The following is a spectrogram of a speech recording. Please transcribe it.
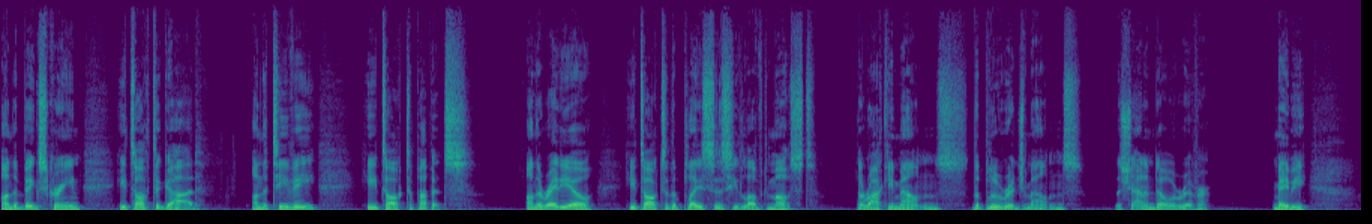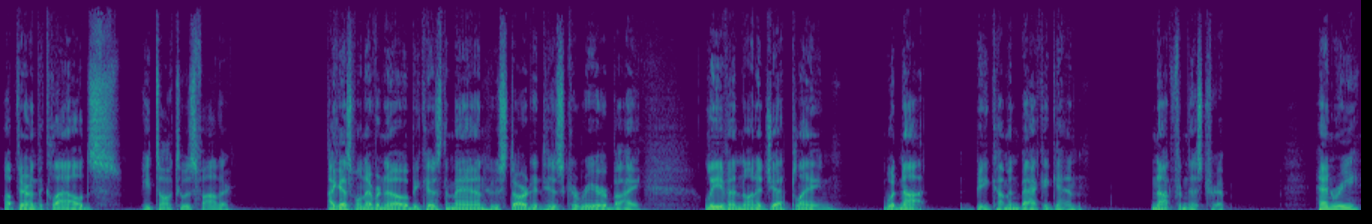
On the big screen, he talked to God. On the TV, he talked to puppets. On the radio, he talked to the places he loved most the Rocky Mountains, the Blue Ridge Mountains, the Shenandoah River. Maybe, up there in the clouds, he talked to his father. I guess we'll never know because the man who started his career by leaving on a jet plane would not be coming back again. Not from this trip. Henry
